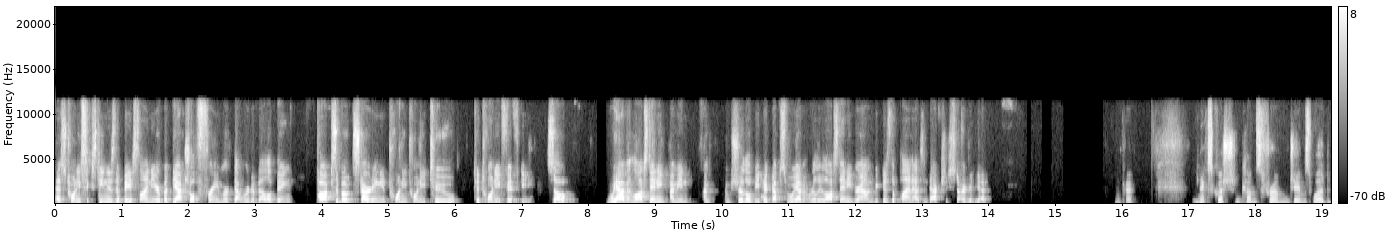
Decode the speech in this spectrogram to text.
as 2016 is the baseline year, but the actual framework that we're developing talks about starting in 2022 to 2050. So we haven't lost any, I mean, I'm, I'm sure there'll be hiccups, but we haven't really lost any ground because the plan hasn't actually started yet. Okay. Next question comes from James Wood.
